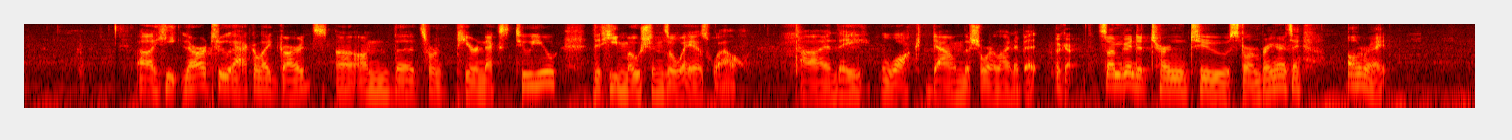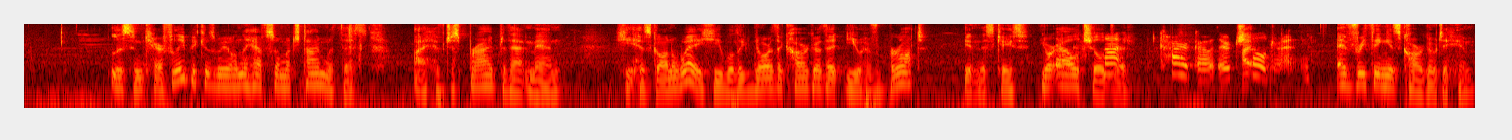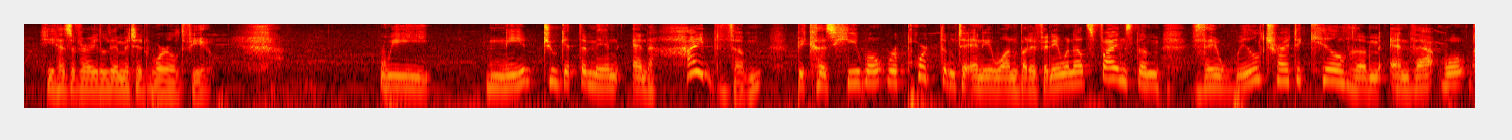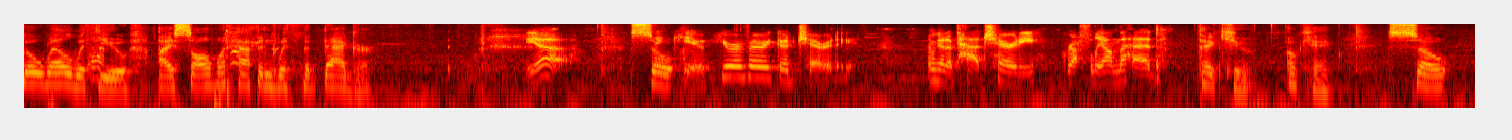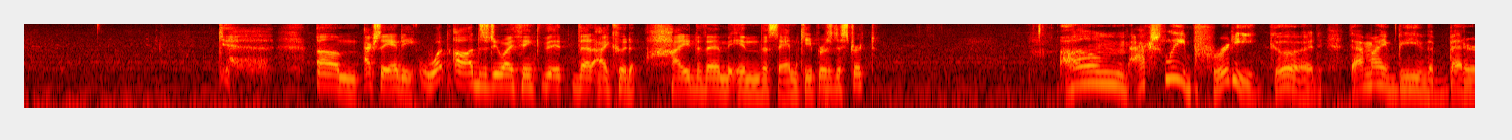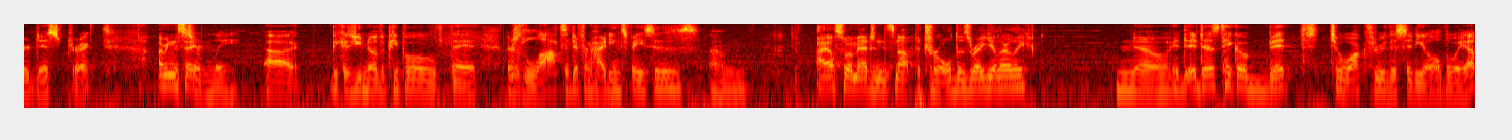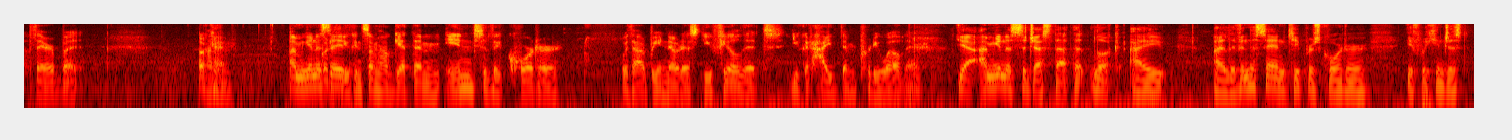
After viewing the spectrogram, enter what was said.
Uh, he there are two acolyte guards uh, on the sort of pier next to you that he motions away as well, uh, and they walk down the shoreline a bit. Okay, so I'm going to turn to Stormbringer and say, "All right, listen carefully because we only have so much time with this. I have just bribed that man. He has gone away. He will ignore the cargo that you have brought. In this case, your owl children. Not cargo, they're children. Everything is cargo to him. He has a very limited worldview. We need to get them in and hide them because he won't report them to anyone, but if anyone else finds them, they will try to kill them, and that won't go well with you. I saw what happened with the dagger. yeah. So, Thank you. You're a very good charity. I'm gonna pat Charity gruffly on the head. Thank you. Okay. So um actually Andy, what odds do I think that that I could hide them in the Sandkeepers district? Um, actually, pretty good. That might be the better district, I mean, going say certainly. Uh, because you know the people. That there's lots of different hiding spaces. Um, I also imagine it's not patrolled as regularly. no, it, it does take a bit to walk through the city all the way up there, but Okay. Um, I'm going to but say if you can somehow get them into the quarter without being noticed, you feel that you could hide them pretty well there. Yeah, I'm going to suggest that that look, I I live in the Sandkeepers quarter. If we can just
